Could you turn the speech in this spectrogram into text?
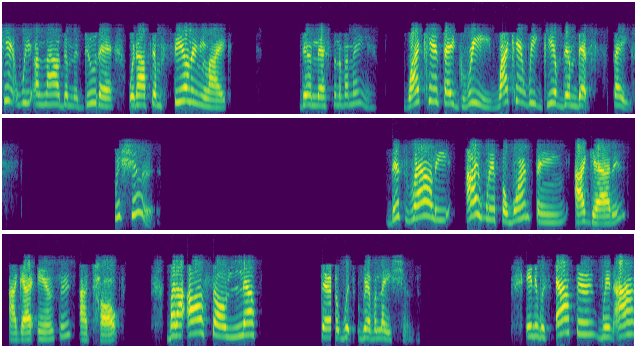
can't we allow them to do that without them feeling like they're less than of a man? Why can't they grieve? Why can't we give them that space? We should. This rally I went for one thing, I got it. I got answers. I talked. But I also left there with revelation. And it was after when I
